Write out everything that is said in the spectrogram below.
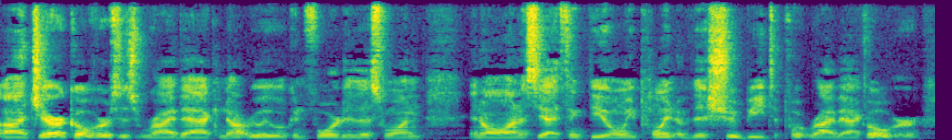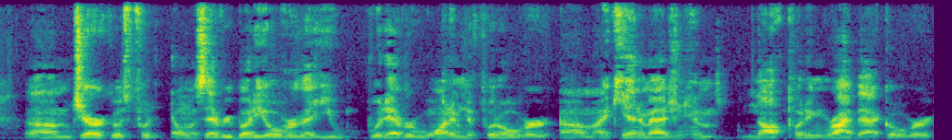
Uh, Jericho versus Ryback. Not really looking forward to this one. In all honesty, I think the only point of this should be to put Ryback over. Um, Jericho's put almost everybody over that you would ever want him to put over. Um, I can't imagine him not putting Ryback over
